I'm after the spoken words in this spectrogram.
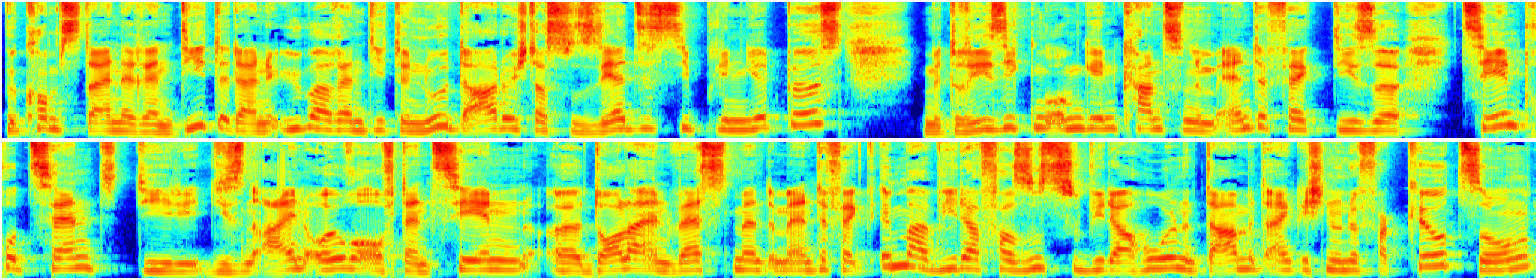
bekommst deine Rendite, deine Überrendite nur dadurch, dass du sehr diszipliniert bist, mit Risiken umgehen kannst und im Endeffekt diese 10 Prozent, die diesen 1 Euro auf dein 10 äh, Dollar Investment im Endeffekt immer wieder versuchst zu wiederholen und damit eigentlich nur eine Verkürzung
